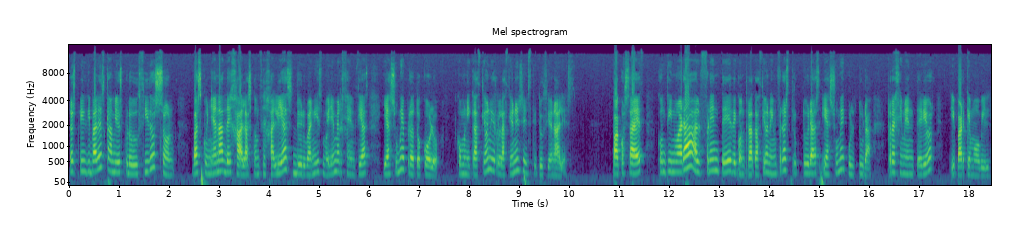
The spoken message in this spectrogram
Los principales cambios producidos son Vascuñana deja a las concejalías de urbanismo y emergencias y asume protocolo, comunicación y relaciones institucionales. Paco Saez Continuará al frente de contratación e infraestructuras y asume cultura, régimen interior y parque móvil.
